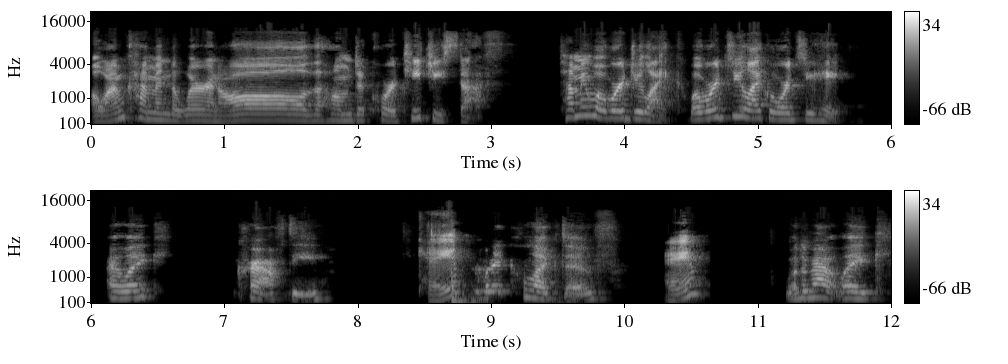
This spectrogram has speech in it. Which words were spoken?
oh, I'm coming to learn all the home decor teachy stuff. Tell me what word you like. What words do you like? What words do you hate? I like crafty. Okay. I like collective. Okay. What about like,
